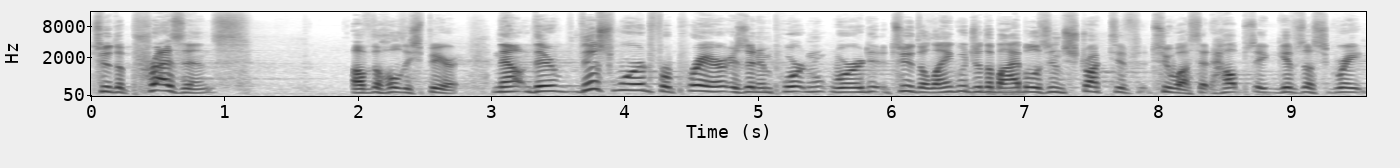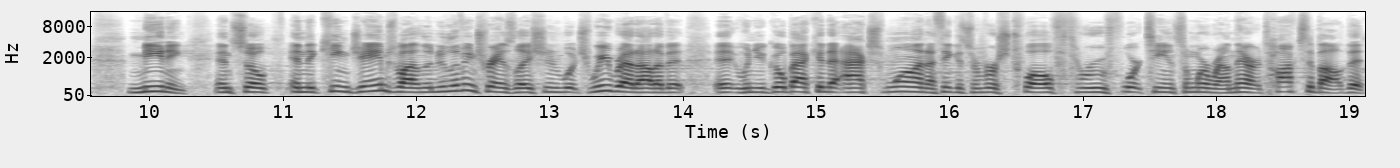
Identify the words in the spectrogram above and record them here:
to the presence of the Holy Spirit. Now, there, this word for prayer is an important word too. The language of the Bible is instructive to us. It helps, it gives us great meaning. And so, in the King James Bible, the New Living Translation, which we read out of it, it, when you go back into Acts 1, I think it's from verse 12 through 14, somewhere around there, it talks about that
